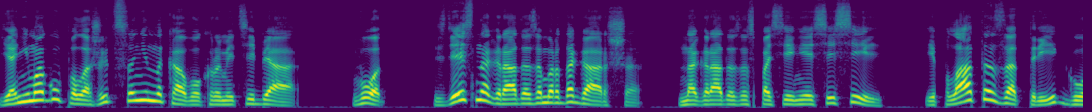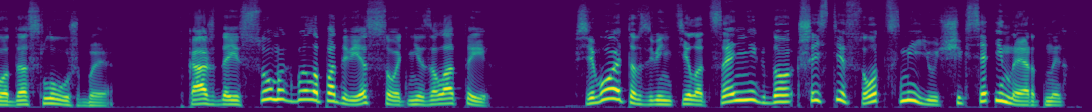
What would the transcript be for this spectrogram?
Я не могу положиться ни на кого, кроме тебя. Вот, здесь награда за Мордогарша награда за спасение Сесиль и плата за три года службы. В каждой из сумок было по две сотни золотых. Всего это взвинтило ценник до 600 смеющихся инертных.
